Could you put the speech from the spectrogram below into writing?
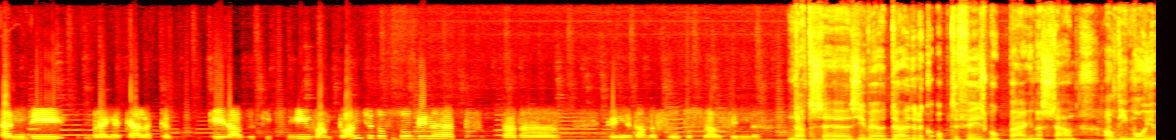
En die breng ik elke keer als ik iets nieuw van plantjes of zo binnen heb, dan eh, kun je dan de foto's wel vinden. Dat eh, zien we duidelijk op de Facebookpagina staan, al die mooie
